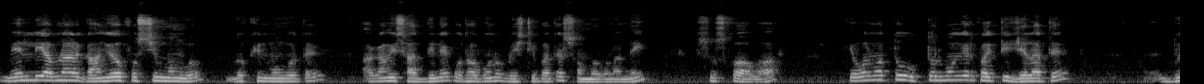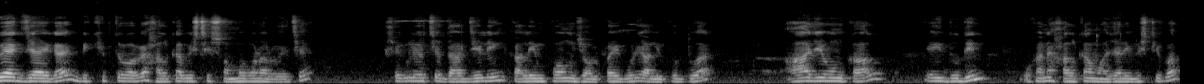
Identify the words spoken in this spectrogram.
মেনলি আপনার গাঙ্গেয় পশ্চিমবঙ্গ, দক্ষিণবঙ্গতে আগামী সাত দিনে কোথাও কোনো বৃষ্টিপাতের সম্ভাবনা নেই। শুষ্ক আবহাওয়া। কেবলমাত্র উত্তরবঙ্গের কয়েকটি জেলাতে দু এক জায়গায় বিক্ষিপ্তভাবে হালকা বৃষ্টির সম্ভাবনা রয়েছে। সেগুলি হচ্ছে দার্জিলিং, কালিম্পং, জলপাইগুড়ি, আলিপুরদুয়ার। আজ এবং কাল এই দুদিন ওখানে হালকা মাঝারি বৃষ্টিপাত,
